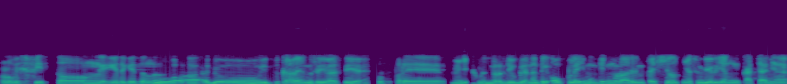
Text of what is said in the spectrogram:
Louis Vuitton kayak gitu-gitu loh. Waduh, itu keren sih pasti ya. Supreme. Iya bener juga. Nanti Oakley mungkin ngeluarin face shield-nya sendiri yang kacanya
